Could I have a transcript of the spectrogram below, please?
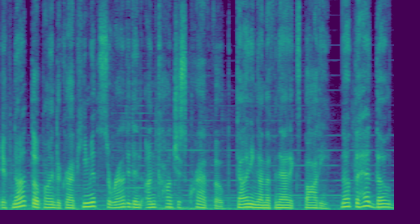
If not, they'll find the crab hemoth surrounded in unconscious crab folk, dining on the fanatic's body. Not the head though,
